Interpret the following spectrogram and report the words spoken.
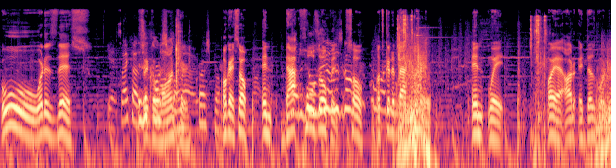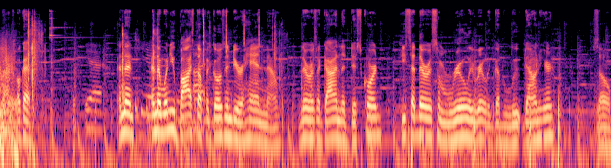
a Ooh, what is this? Yeah, it's like a, it's like a launcher. Crossbow. Okay, so and that Let's go, hole's let's go, open. let's go. So Oh let's my get it back. And wait. Oh yeah, it does work. Back. Okay, Yeah. and then and then when you buy stuff, it goes into your hand now. There was a guy in the Discord. He said there was some really really good loot down here. So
